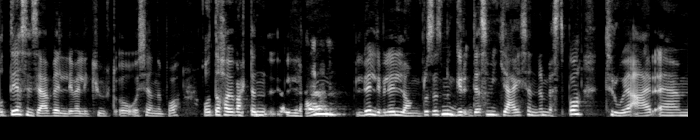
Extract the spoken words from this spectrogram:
Og det syns jeg er veldig veldig kult å, å kjenne på. Og det har jo vært en lang, veldig veldig lang prosess, men det som jeg kjenner mest på, tror jeg er um,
